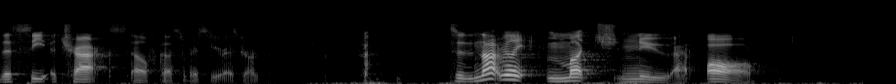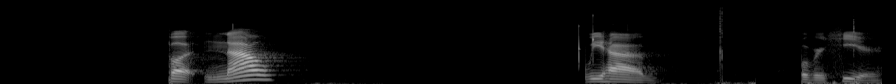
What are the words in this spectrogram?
This seat attracts elf customers to your restaurant. So there's not really much new at all. But now we have over here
